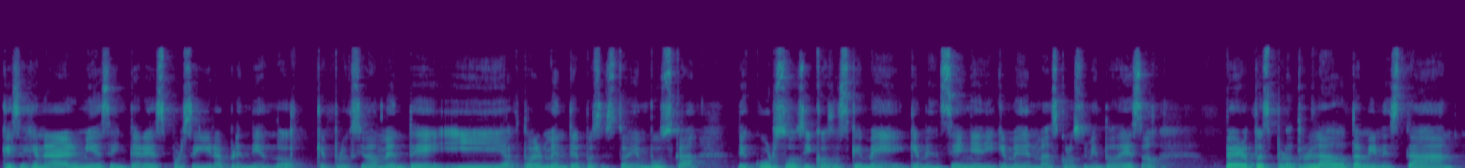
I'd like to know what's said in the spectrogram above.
que se generara en mí ese interés por seguir aprendiendo, que próximamente y actualmente pues estoy en busca de cursos y cosas que me, que me enseñen y que me den más conocimiento de eso. Pero pues por otro lado también está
